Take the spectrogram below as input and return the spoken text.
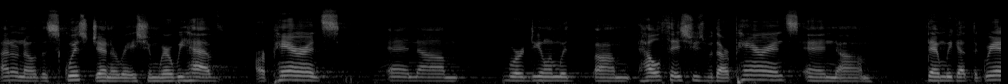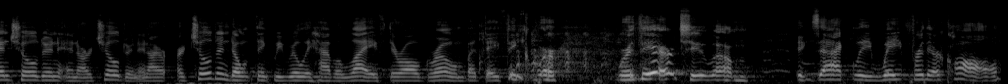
I don't know, the squish generation where we have our parents and um, we're dealing with um, health issues with our parents and um, then we got the grandchildren and our children and our, our children don't think we really have a life they're all grown but they think we're we're there to um, exactly wait for their call.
